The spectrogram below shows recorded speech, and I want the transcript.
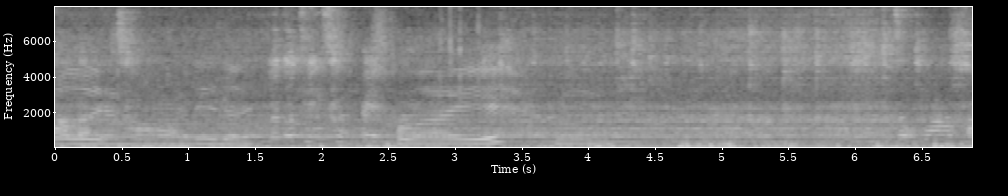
มากเลยนะคะนี่เลยสวยจะว่าไป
